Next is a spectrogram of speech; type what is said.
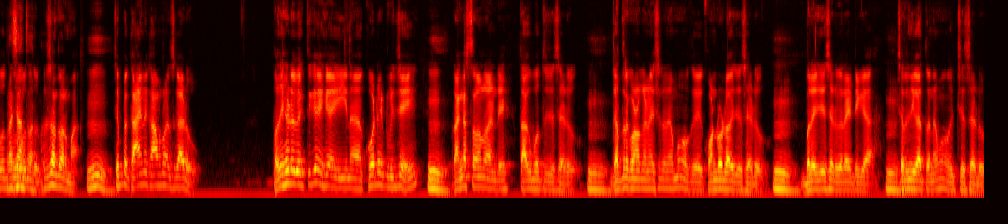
వద్దు, ప్రశాంత్. వర్మ. ప్రశాంత్ వర్మ ఉమ్. చెప్పే ఆయన కాంప్రమైజ్ కాడు పదిహేడు వ్యక్తిగా ఇక ఈయన కోటెక్ట్ విజయ్. రంగస్థలంలో అండి తాగుబోతు చేశాడు ఉమ్. గద్దలకొండ గణేశ్వరనేమో ఒక కొండోళ్ళగా చేశాడు. భలే చేశాడు వెరైటీగా చిరంజీవి గారితోనేమో ఇచ్చేశాడు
